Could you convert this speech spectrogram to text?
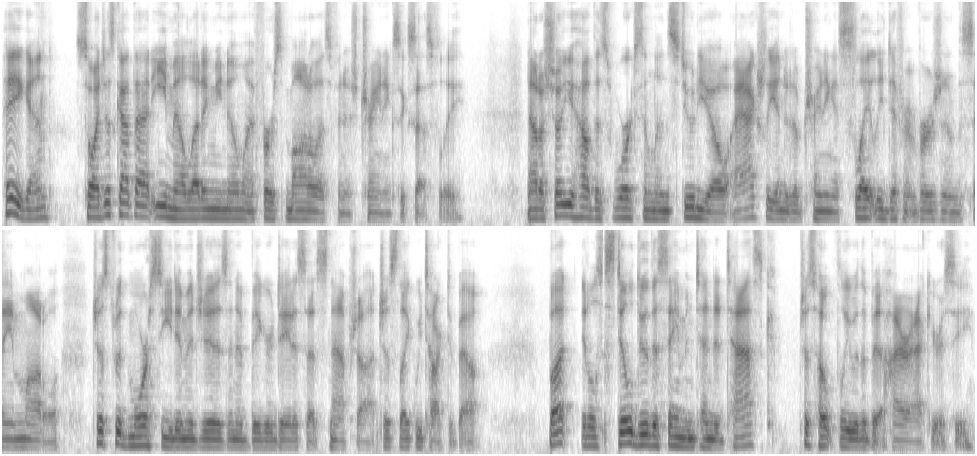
Hey again. So I just got that email letting me know my first model has finished training successfully. Now to show you how this works in Lens Studio, I actually ended up training a slightly different version of the same model, just with more seed images and a bigger dataset snapshot, just like we talked about but it'll still do the same intended task, just hopefully with a bit higher accuracy.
